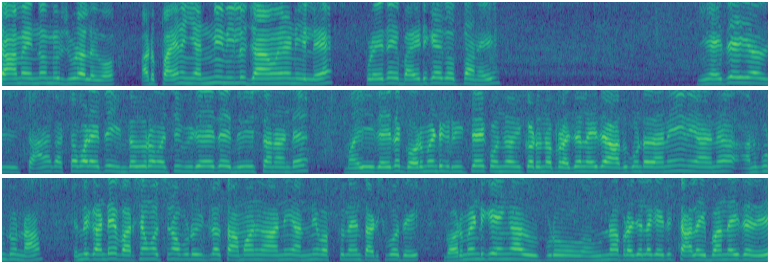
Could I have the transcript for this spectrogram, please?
జామ్ అయిందో మీరు చూడాలి అటు పైన ఇవన్నీ నీళ్ళు జామ్ అయిన నీళ్ళే. ఇప్పుడైతే బయటికి అయితే వస్తున్నాయి. నేనైతే ఇక చాలా కష్టపడి అయితే ఇంత దూరం వచ్చి వీడియో అయితే ఎందుకు ఇస్తానంటే మరి ఇదైతే గవర్నమెంట్కి రీచ్ అయ్యి కొంచెం ఇక్కడ ఉన్న ప్రజలను అయితే ఆదుకుంటుందని నేను అనుకుంటున్నా. ఎందుకంటే వర్షం వచ్చినప్పుడు ఇంట్లో సామాన్ కానీ అన్ని వస్తువులు అయినా తడిసిపోతాయి. గవర్నమెంట్కి ఏం కాదు ఇప్పుడు ఉన్న ప్రజలకైతే చాలా ఇబ్బంది అవుతుంది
